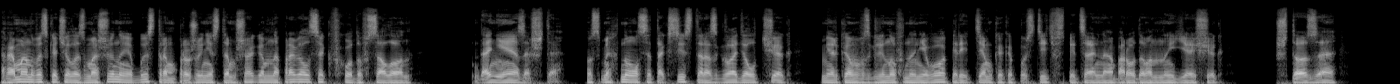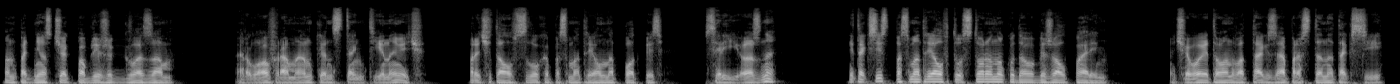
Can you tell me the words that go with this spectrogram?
Роман выскочил из машины и быстрым пружинистым шагом направился к входу в салон. «Да не за что», — усмехнулся таксист и разгладил чек, мельком взглянув на него перед тем, как опустить в специально оборудованный ящик. «Что за...» Он поднес чек поближе к глазам. «Орлов Роман Константинович?» Прочитал вслух и посмотрел на подпись. «Серьезно?» И таксист посмотрел в ту сторону, куда убежал парень. «А чего это он вот так запросто на такси?»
